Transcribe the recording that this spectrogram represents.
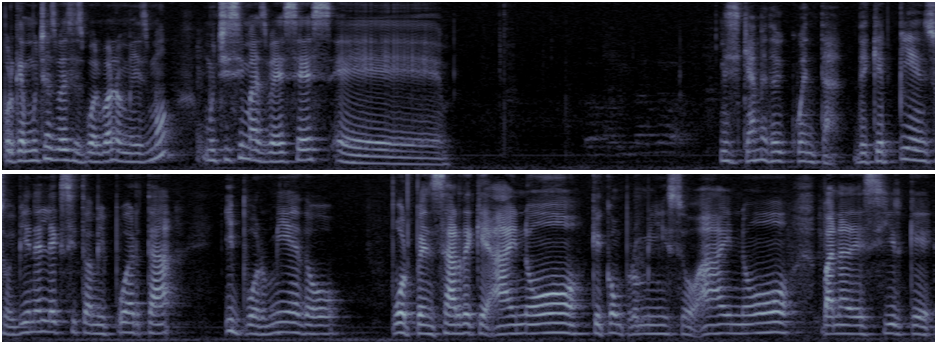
Porque muchas veces vuelvo a lo mismo, muchísimas veces eh, ni siquiera me doy cuenta de qué pienso y viene el éxito a mi puerta y por miedo, por pensar de que, ay no, qué compromiso, ay no, van a decir que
